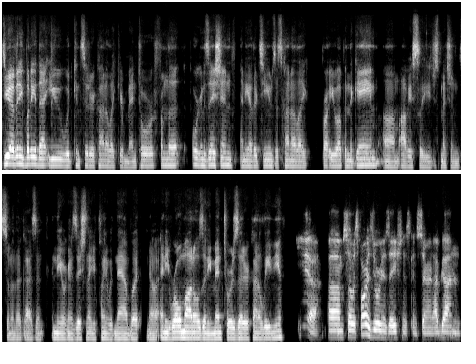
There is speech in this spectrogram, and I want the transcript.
Do you have anybody that you would consider kind of like your mentor from the organization? Any other teams that's kind of like brought you up in the game? Um, obviously, you just mentioned some of the guys in, in the organization that you're playing with now, but you know, any role models, any mentors that are kind of leading you? Yeah. Um, so as far as the organization is concerned, I've gotten,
